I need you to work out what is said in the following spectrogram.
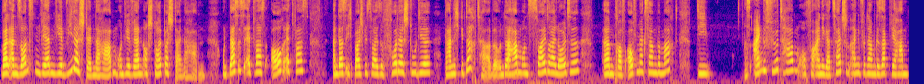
weil ansonsten werden wir Widerstände haben und wir werden auch Stolpersteine haben. Und das ist etwas, auch etwas, an das ich beispielsweise vor der Studie gar nicht gedacht habe. Und da haben uns zwei, drei Leute ähm, darauf aufmerksam gemacht, die es eingeführt haben, auch vor einiger Zeit schon eingeführt haben, gesagt, wir haben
